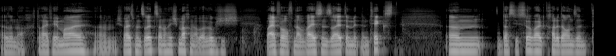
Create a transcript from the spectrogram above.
also nach drei, vier Mal, ähm, ich weiß, man soll es da noch nicht machen, aber wirklich, ich war einfach auf einer weißen Seite mit einem Text, ähm, dass die Server halt gerade down sind.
